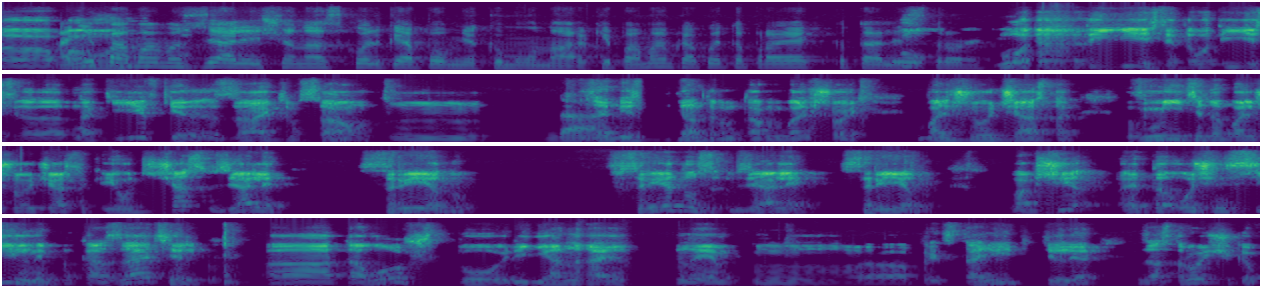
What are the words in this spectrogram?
а, Они, по-моему, взяли еще, насколько я помню, коммунарки. По-моему, какой-то проект пытались ну, строить. Вот, это и есть, это вот и есть э, на Киевке за этим самым, да. за бизнес-центром там большой, большой участок. В МИТе на большой участок. И вот сейчас взяли среду. В среду взяли среду. Вообще, это очень сильный показатель а, того, что региональные представители застройщиков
